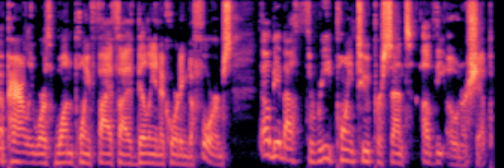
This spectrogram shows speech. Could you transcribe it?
apparently worth 1.55 billion according to Forbes. That would be about 3.2% of the ownership.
